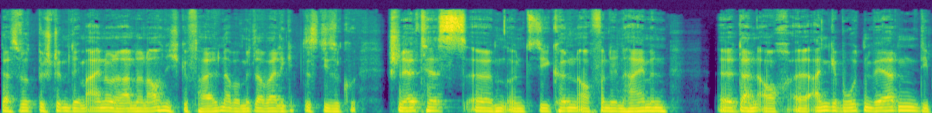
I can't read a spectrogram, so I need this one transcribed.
Das wird bestimmt dem einen oder anderen auch nicht gefallen, aber mittlerweile gibt es diese Schnelltests ähm, und sie können auch von den Heimen dann auch angeboten werden. Die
